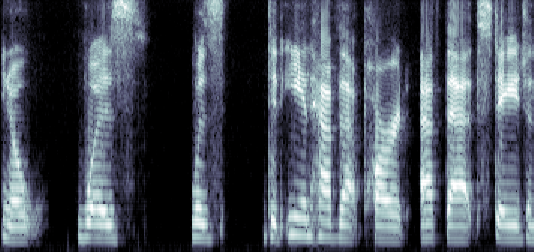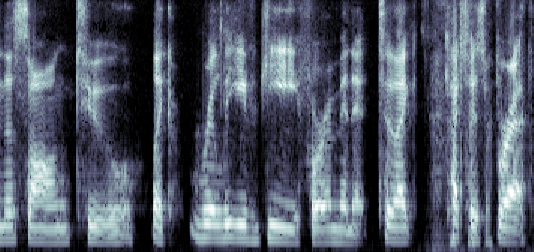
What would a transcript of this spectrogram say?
you know, was was did Ian have that part at that stage in the song to like relieve Guy for a minute to like catch his breath,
